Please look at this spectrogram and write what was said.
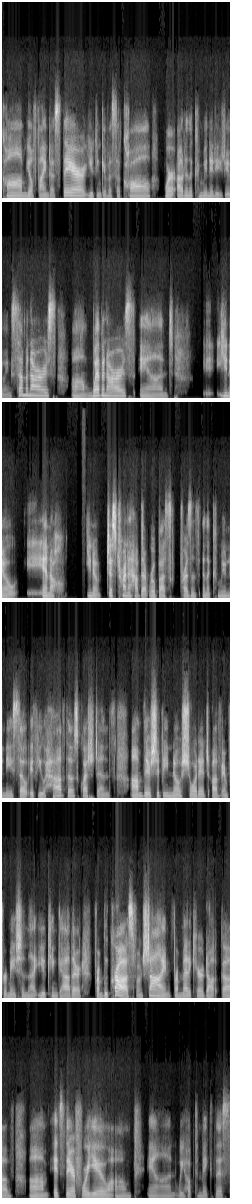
com. You'll find us there. You can give us a call. We're out in the community doing seminars, um, webinars, and you know, and a you know, just trying to have that robust presence in the community. So if you have those questions, um, there should be no shortage of information that you can gather from Blue Cross, from Shine, from Medicare.gov. Um, it's there for you. Um, and we hope to make this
